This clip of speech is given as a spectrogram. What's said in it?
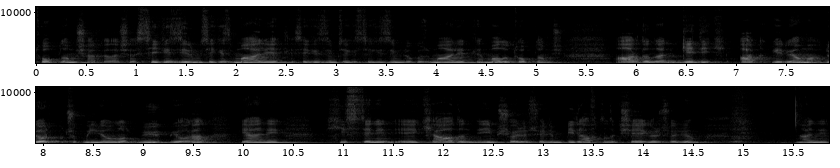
toplamış arkadaşlar. 8.28 maliyetli 8.28 8.29 maliyetli malı toplamış. Ardından Gedik, Ak geliyor ama 4,5 milyon lot büyük bir oran. Yani hissenin e, kağıdın diyeyim şöyle söyleyeyim bir haftalık şeye göre söylüyorum. Hani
